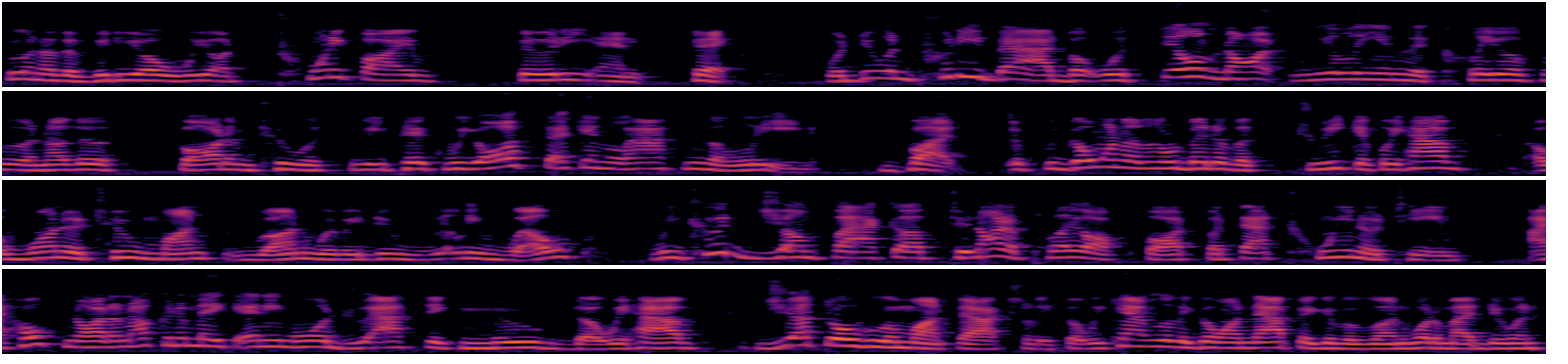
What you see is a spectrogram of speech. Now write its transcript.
for another video. We are 25, 30, and 6. We're doing pretty bad, but we're still not really in the clear for another bottom two or three pick. We are second last in the league, but if we go on a little bit of a streak, if we have a one or two month run where we do really well, we could jump back up to not a playoff spot, but that tweener team I hope not. I'm not going to make any more drastic moves, though. We have just over a month, actually, so we can't really go on that big of a run. What am I doing?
